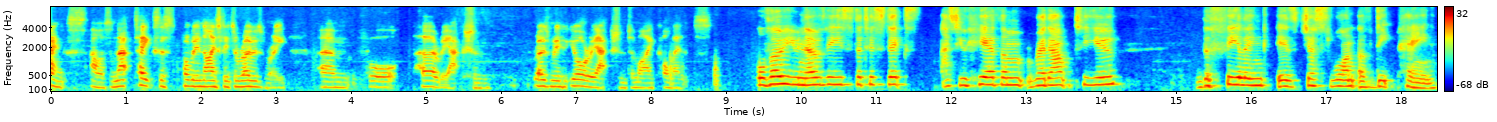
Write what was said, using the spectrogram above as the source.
Thanks, Alison. That takes us probably nicely to Rosemary um, for her reaction. Rosemary, your reaction to my comments. Although you know these statistics, as you hear them read out to you, the feeling is just one of deep pain.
